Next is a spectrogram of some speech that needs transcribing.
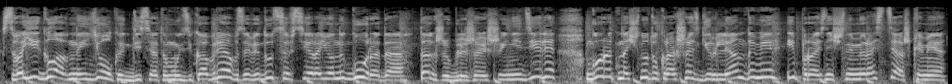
Своей главной елкой к 10 декабря обзаведутся все районы города. Также в ближайшие недели город начнут украшать гирляндами и праздничными растяжками.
